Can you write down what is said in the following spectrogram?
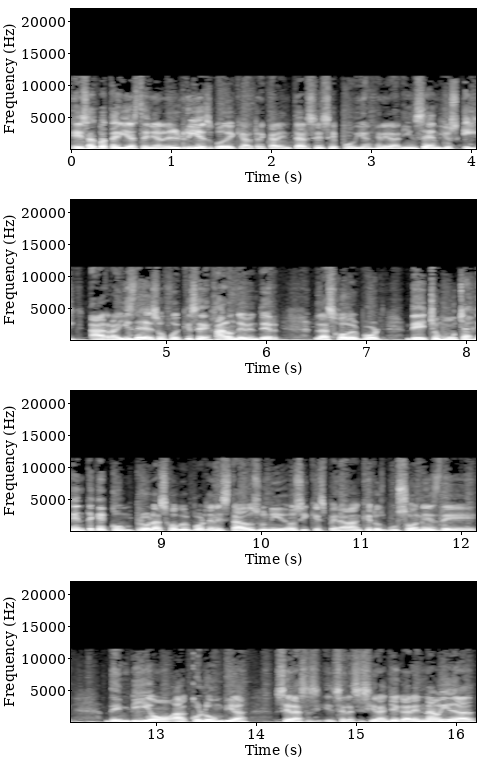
esas baterías tenían el riesgo de que al recalentarse se podían generar incendios y a raíz de eso fue que se dejaron de vender las hoverboard. De hecho, mucha gente que compró las hoverboard en Estados Unidos y que esperaban que los buzones de, de envío a Colombia se las, se las hicieran llegar en Navidad,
